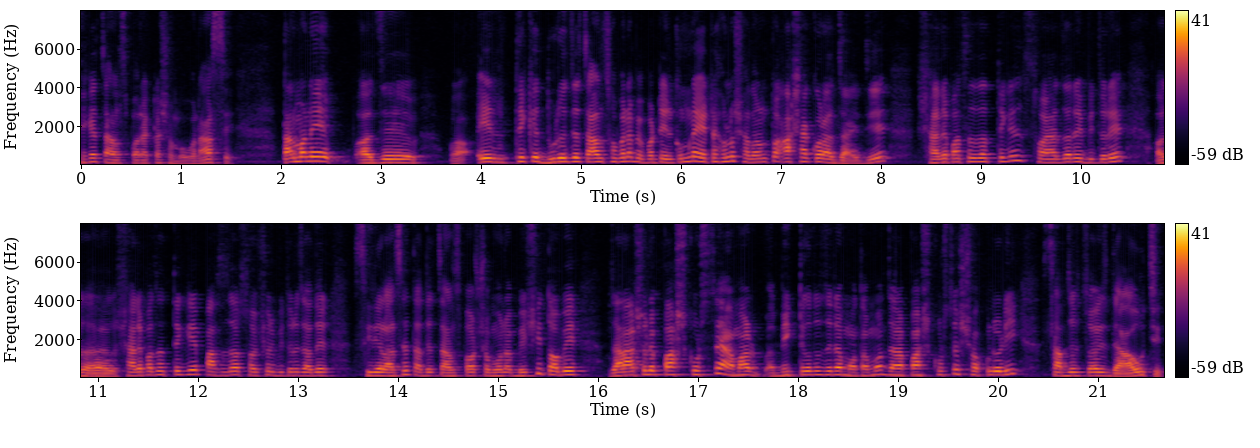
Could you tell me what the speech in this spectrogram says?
থেকে চান্স পাওয়ার একটা সম্ভাবনা আছে। তার মানে যে এর থেকে দূরে যে চান্স হবে না, ব্যাপারটা এরকম না, এটা হলো সাধারণত আশা করা যায় যে সাড়ে পাঁচ হাজার থেকে ছয় হাজারের ভিতরে সাড়ে পাঁচ হাজার থেকে পাঁচ হাজার ছয়শোর ভিতরে যাদের সিরিয়াল আছে, তাদের চান্স পাওয়ার সম্ভাবনা বেশি। তবে যারা আসলে পাশ করছে, আমার ব্যক্তিগত যেটা মতামত, যারা পাশ করছে, সকলেরই সাবজেক্ট চয়েস দেওয়া উচিত।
